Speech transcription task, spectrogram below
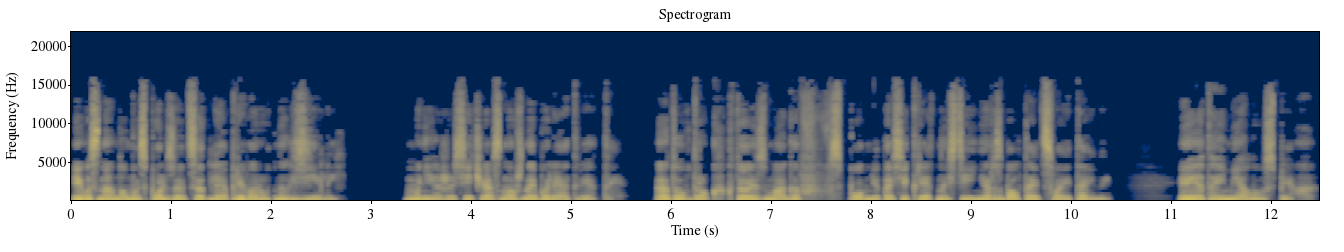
и в основном используется для приворотных зелий. Мне же сейчас нужны были ответы, а то вдруг кто из магов вспомнит о секретности и не разболтает свои тайны. И это имело успех.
